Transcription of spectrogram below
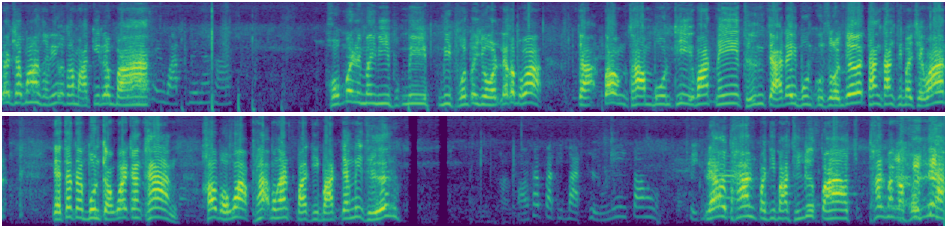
แล้วชาวบ้านตรงนี้ก็ทำหากินลำบาก ไม่ใช่วัดด้วยนะคะ ผมไม่ได้ไม่มีมีมีผลประโยชน์แล้วก็บอกว่า จะต้องทำบุญที่วัดนี้ถึงจะได้บุญกุศลเยอะทั้งทั้งที่ไม่ใช่วัดแต่ถ้าทำบุญกับวัดข้างๆเขาบอกว่าพระพวกนั้นปฏิบัติยังไม่ถึงอ๋อถ้าปฏิบัติถึงนี่ต้องศีลแล้วท่านปฏิบัติถึงหรือเปล่าท่านมากับผมเนี่ย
